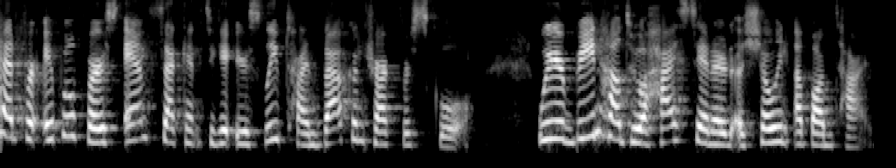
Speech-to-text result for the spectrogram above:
ahead for April 1st and 2nd to get your sleep time back on track for school. We are being held to a high standard of showing up on time.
